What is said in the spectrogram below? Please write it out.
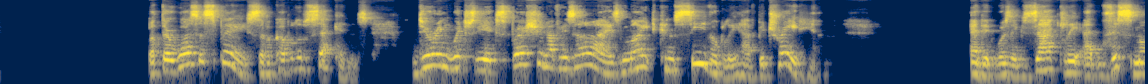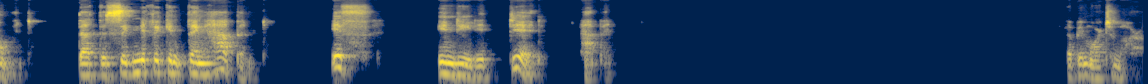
But there was a space of a couple of seconds during which the expression of his eyes might conceivably have betrayed him. And it was exactly at this moment that the significant thing happened, if indeed it did happen. There'll be more tomorrow.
